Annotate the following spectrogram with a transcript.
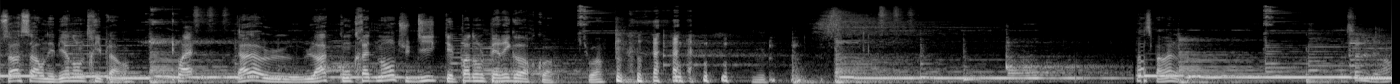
Ça, ça, on est bien dans le triple là. hein. Ouais. Là, là, concrètement, tu te dis que t'es pas dans le Périgord, quoi. Tu vois. Ah, c'est pas mal. Ça sonne bien.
